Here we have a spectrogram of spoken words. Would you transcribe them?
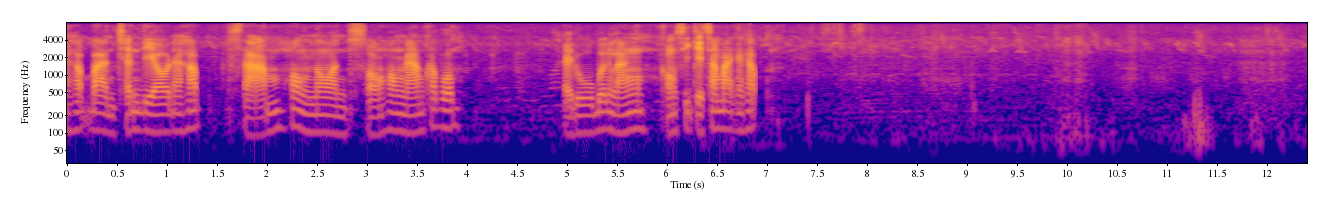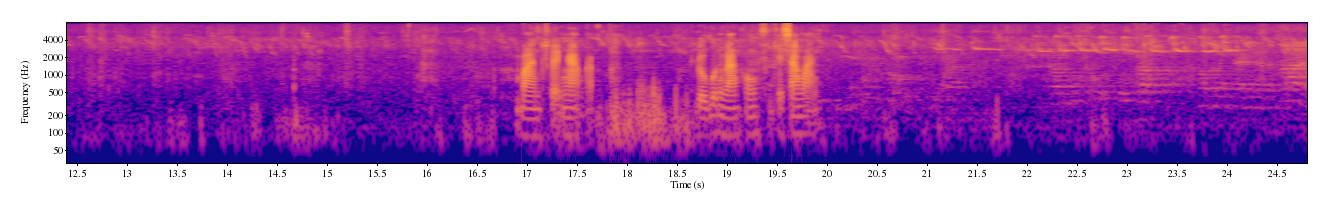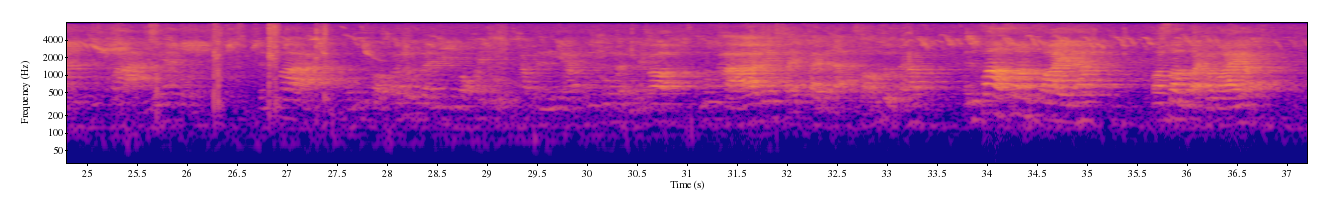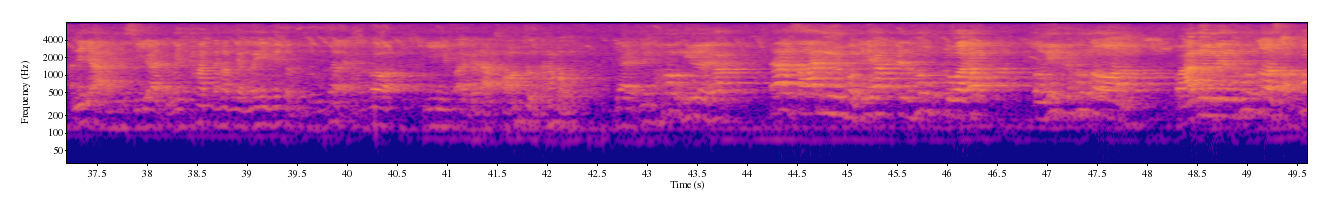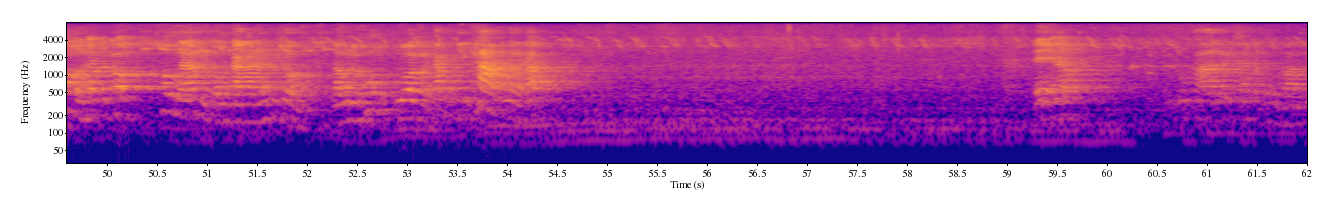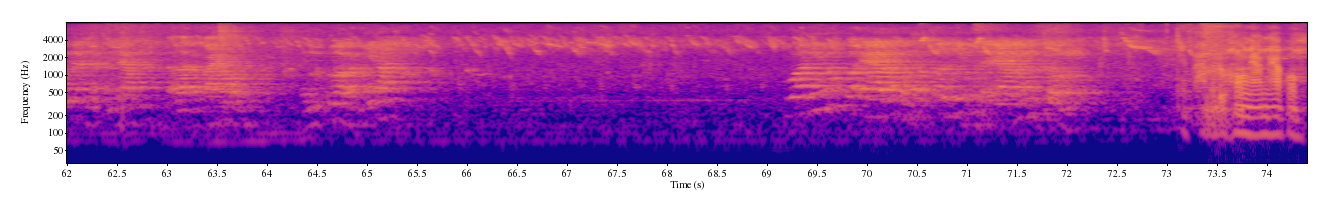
นะครับ บ้านชั้นเดียวนะครับสามห้องนอนสองห้องน้ำครับผม ไปดูเบื้องหลังของสีเกตสร้างบ้านกันครับบ้านสวยงามครับ ดูเบื้องหลังของสีเกตสร้างบ้าน ลูกค้าที่ใส่ไฟกระดาษสองจุดนะครับ ฝ้าซ่อนไฟนะครับฝ้าซ่อนไฟเอาไว้ครับ อันนี้อาจจะสีอาจจะไม่ชัดนะครับ ยังไม่ไม่สดถึงเท่าไหร่ครับก็มีไฟกระดาษสองจุดนะครับผมใหญ่เป็นห้องนี้เลยครับด้านซ้ายมือผมนี่ครับเป็นห้องครัวครับ ตรงนี้คือห้องนอน ขวามือเป็นห้องนอนสองห้องนะครับ แล้วก็ห้องน้ำอยู่ตรงกลางนะครับผู้ชม เรามาดูห้องครัวก่อนครับกินข้าวกันก่อนครับ นี่ครับ ลูกค้าเลือกใช้ประตูความเลื่อนแบบนี้ครับเออต่อไปครับผมเห็นครัวแบบนี้ครับครัวนี้ลูกตัวแอลแล้วผ มาดูห้องน้ำนะครับผม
